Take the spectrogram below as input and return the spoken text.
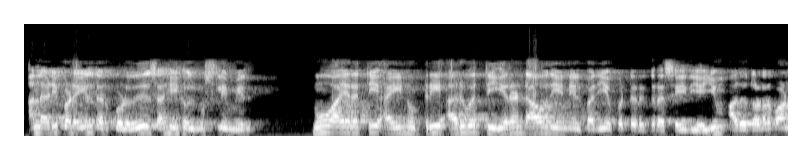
அந்த அடிப்படையில் தற்பொழுது சஹிஹுல் முஸ்லிமில் மூவாயிரத்தி ஐநூற்றி அறுபத்தி இரண்டாவது எண்ணில் பதியப்பட்டிருக்கிற செய்தியையும் அது தொடர்பான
